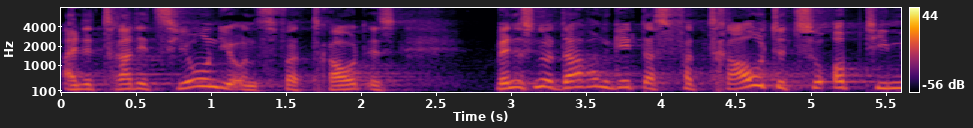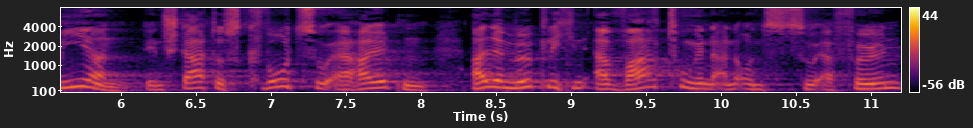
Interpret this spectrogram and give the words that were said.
eine Tradition, die uns vertraut ist, wenn es nur darum geht, das Vertraute zu optimieren, den Status quo zu erhalten, alle möglichen Erwartungen an uns zu erfüllen,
